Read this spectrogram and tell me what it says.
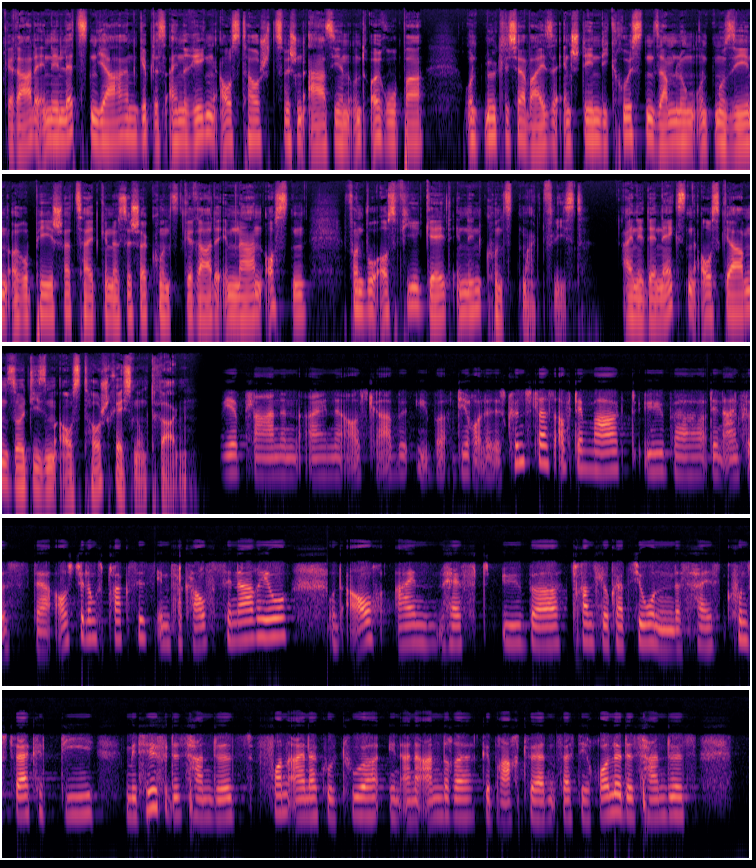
Gerade in den letzten Jahren gibt es einen regen Austausch zwischen Asien und Europa und möglicherweise entstehen die größten Sammlungen und Museen europäischer zeitgenössischer Kunst gerade im Nahen Osten, von wo aus viel Geld in den Kunstmarkt fließt. Eine der nächsten Ausgaben soll diesem Austausch Rechnung tragen. Wir planen eine Ausgabe über die Rolle des Künstlers auf dem Markt, über den Einfluss der Ausstellungspraxis im Verkaufsszenario und auch ein Heft über Translokationen, das heißt Kunstwerke, die mit Hilfe des Handels von einer Kultur in eine andere gebracht werden. Das heißt die Rolle des Handels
